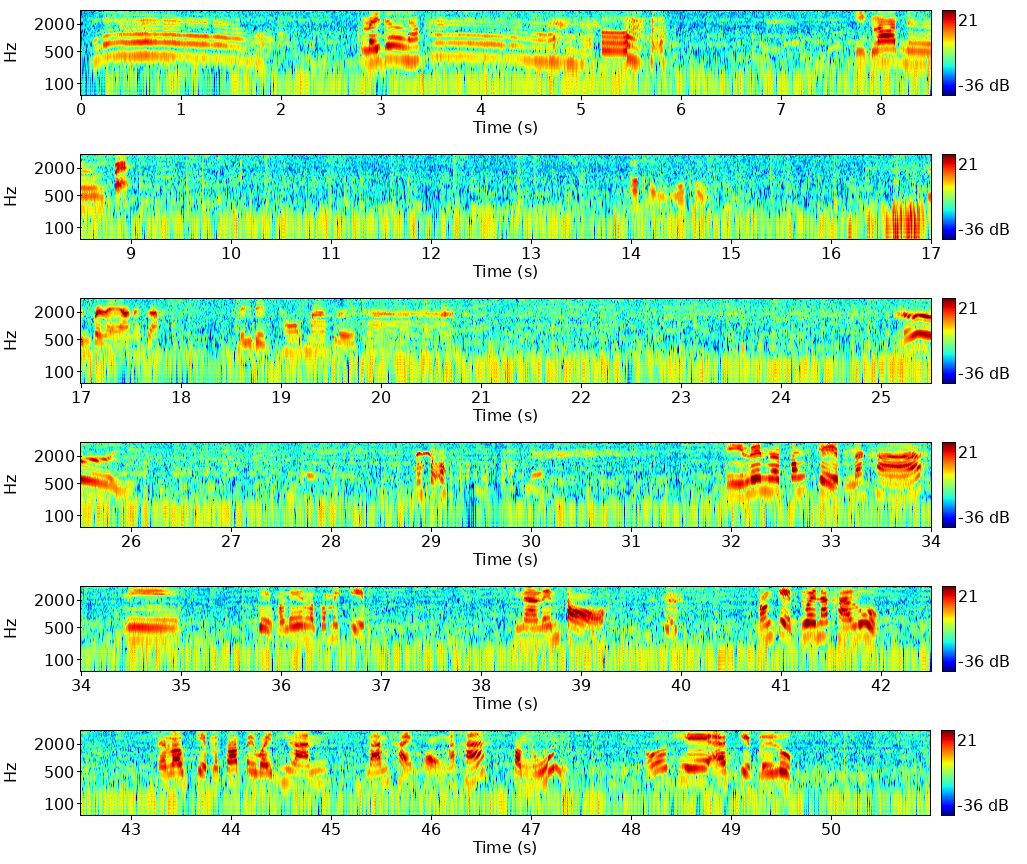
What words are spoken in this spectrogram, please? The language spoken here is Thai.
ไปแล้วสไลเดอร์แล้วค่ะ อีกรอบนึงไปโอ้โห โอ้โห ขึ้นไปแล้วนะจ๊ะ เด็กๆชอบมากเลยค่ะ เลย นี่เล่นแล้วต้องเก็บนะคะ มีเด็กมาเล่นแล้วก็ไม่เก็บ มีนาเล่นต่อต้องเก็บด้วยนะคะ ลูก เดี๋ยวเราเก็บแล้วก็ไปไว้ที่ร้านร้านขายของนะคะ ฝั่งนู้น โอเคอะเก็บเลยลูก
